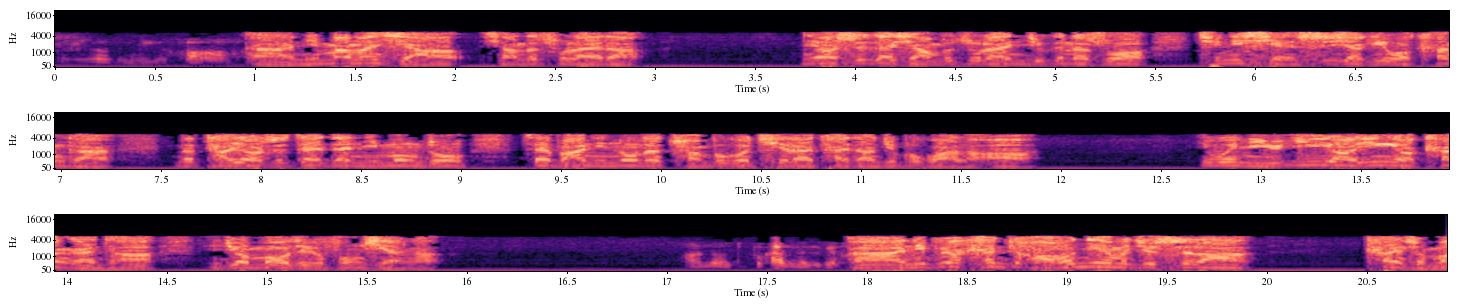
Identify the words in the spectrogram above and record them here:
不知道怎么回事。好好好。啊，你慢慢想，想得出来的。你要实在想不出来，你就跟他说，请你显示一下给我看看。那他要是再在你梦中再把你弄得喘不过气来，台长就不管了啊。因为你硬要硬要看看他，你就要冒这个风险了啊，那我就不看了这个。啊！你不要看，就好好念嘛就是啦。看什么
